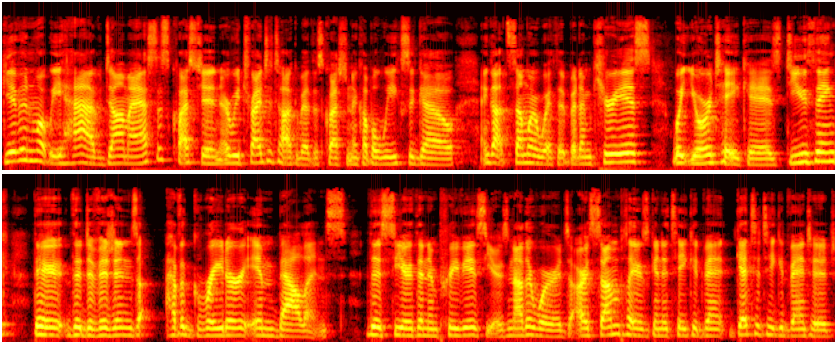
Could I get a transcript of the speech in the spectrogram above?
given what we have, Dom, I asked this question, or we tried to talk about this question a couple weeks ago and got somewhere with it. But I'm curious what your take is. Do you think the divisions have a greater imbalance? this year than in previous years. In other words, are some players going to take advan- get to take advantage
